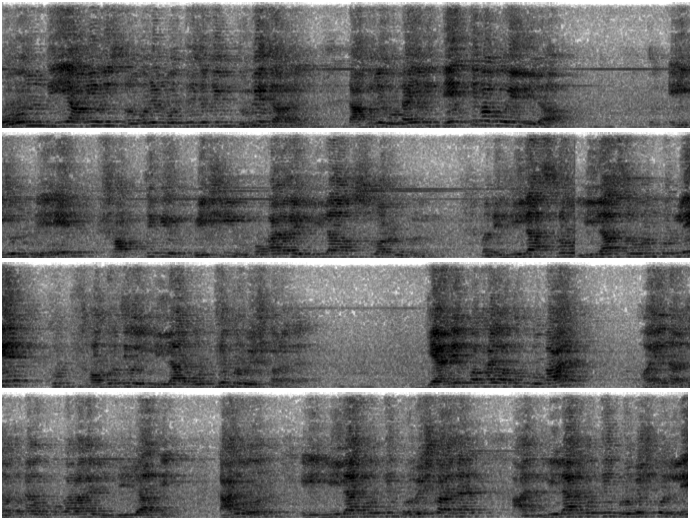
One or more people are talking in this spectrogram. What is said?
মন দিয়ে আমি ওই শ্রবণের মধ্যে যদি ডুবে যাই, তাহলে ওটাই আমি দেখতে পাবো ওই লীলা। এই জন্যে সব থেকে বেশি উপকার হয় লীলা স্মরণ করলে। মানে লীলা শ্রবণ লীলা শ্রবণ করলে খুব সহজে ওই লীলার মধ্যে প্রবেশ করা যায়। জ্ঞানের কথায় অত উপকার হয় না, যতটা উপকার হয় লীলাতে। কারণ এই লীলার মধ্যে প্রবেশ করা যায়। আর লীলার মধ্যে প্রবেশ করলে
